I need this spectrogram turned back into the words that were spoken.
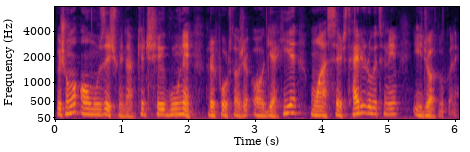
به شما آموزش میدم که چگونه رپورتاج آگهی موثرتری رو بتونیم ایجاد بکنیم.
